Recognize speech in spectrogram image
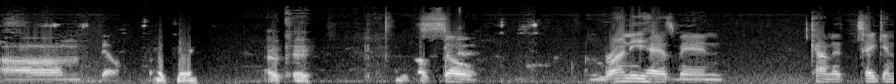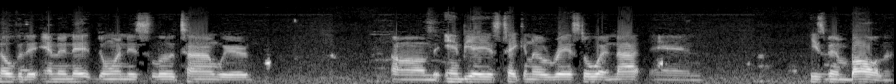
Um, no. Okay. Okay. So, Bronny has been kind of taking over the internet during this little time where um, the NBA is taking a rest or whatnot, and he's been balling.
